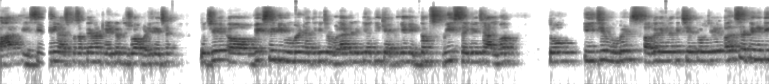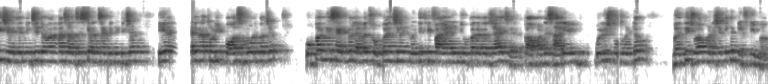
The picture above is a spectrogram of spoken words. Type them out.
બાર એસીની આસપાસ અત્યારે ટ્રેડ કરતી જોવા મળી રહી છે. તો જે વિક્સની બી મુવમેન્ટ હતી કે જે વોલેટિલિટી હતી, ક્યાંક એકદમ સ્ક્વીઝ થઈ ગઈ છે હાલમાં. તો એ જે મુવમેન્ટ્સ અગર અહીંયાથી છે તો જે અનસર્ટિનિટી છે જે નીચે જવાના ચાન્સીસ કે અનસર્ટિનિટી છે એ અત્યારે થોડી પોઝ મોડ પર છે ઉપરની સાઈડ પર લેવલ્સ ઓપન છે 23500 ની ઉપર અગર જાય છે તો આપણને સારી એવી બુલિશ મોમેન્ટમ બનતી જોવા મળી શકે છે નિફ્ટીમાં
